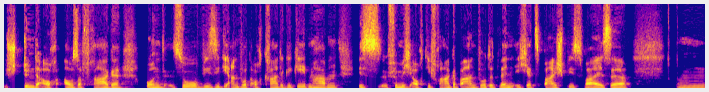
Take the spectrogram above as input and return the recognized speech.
stünde auch außer Frage. Und so wie Sie die Antwort auch gerade gegeben haben, ist für mich auch die Frage beantwortet, wenn ich jetzt beispielsweise ähm,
